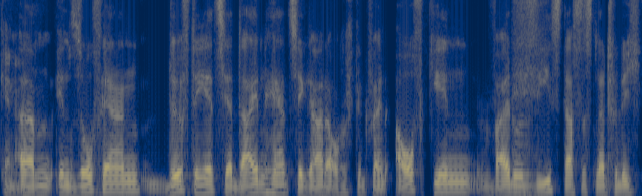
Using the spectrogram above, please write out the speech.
genau. Ähm, insofern dürfte jetzt ja dein Herz hier gerade auch ein Stück weit aufgehen, weil du siehst, dass es natürlich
